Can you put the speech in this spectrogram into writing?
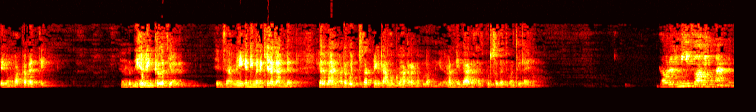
ඒකම රක්ක පැත්තේ. ඒකට දෙක වෙන් කරලා තියාගන්න. ඒ නිසා මේක නිවන කියලා ගන්න. ඒකල බලන්න මට කොච්චරක් මේකට අනුග්‍රහ කරන්න පුළුවන්ද කියලා. අන්න එදාට සත්පුරුෂ ගතිමත් වෙලා එනවා. ගෞරවනීය ස්වාමීන් වහන්සේ මම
